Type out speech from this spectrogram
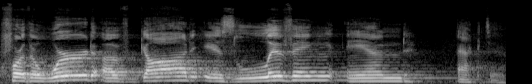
For the word of God is living and active.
